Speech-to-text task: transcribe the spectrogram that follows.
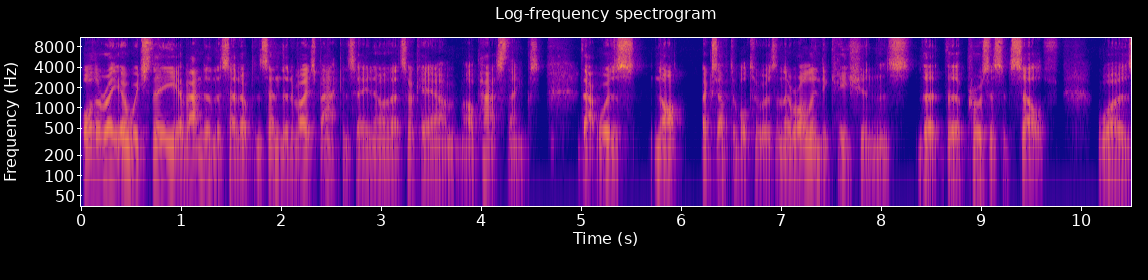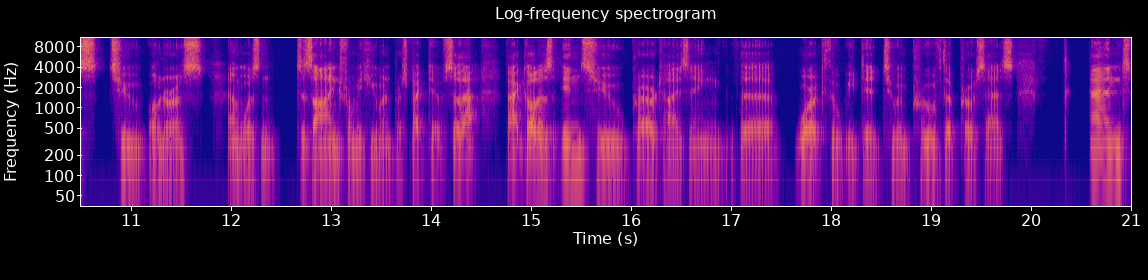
or the rate at which they abandon the setup and send the device back and say, no, that's okay, I'm, I'll pass, thanks. That was not acceptable to us. And there were all indications that the process itself was too onerous and wasn't designed from a human perspective. So that that got us into prioritizing the work that we did to improve the process. And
